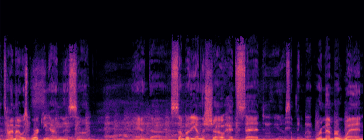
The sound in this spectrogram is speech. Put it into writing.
the time I was working on this song and uh, somebody on the show had said, you know, something about remember when,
